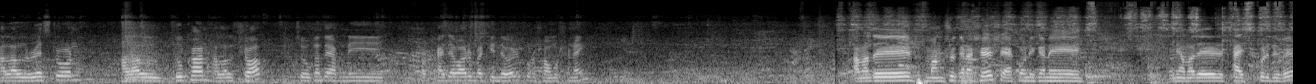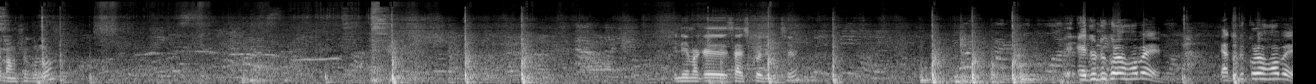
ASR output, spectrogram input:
হালাল রেস্টুরেন্ট হালাল দোকান, হালাল শপ তো ওখান আপনি সব খাইতে পারবেন বা কিনতে পারবেন, কোনো সমস্যা নাই। আমাদের মাংস কেনা শেষ। এখন এখানে আমাদের সাইজ করে দেবে মাংসগুলো। ইনি আমাকে সাইজ করে দিচ্ছে। এতটুকু করে হবে? এতটুকু করে হবে?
